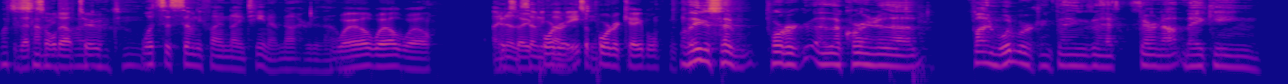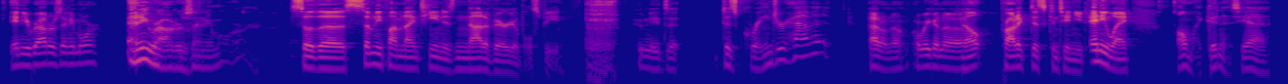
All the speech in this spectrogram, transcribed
What's Is that sold out too? 7519? What's the 7519? I've not heard of that one. Well, well, well. I know it's the a porter. 7518. It's a porter cable. Well, they just said Porter, uh, according to the fine woodworking things, that they're not making Any routers anymore? any routers anymore. So the 7519 is not a variable speed. Who needs it? Does Grainger have it? I don't know. Are we gonna? Nope. Product discontinued. Anyway, oh my goodness. Yeah.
